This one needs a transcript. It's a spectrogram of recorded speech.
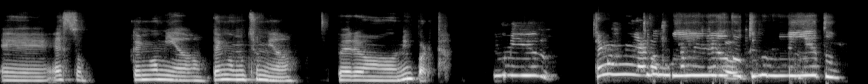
eh, eso, tengo miedo, tengo mucho miedo, pero no importa. Tengo miedo. Tengo miedo, Tengo miedo, miedo. tengo miedo.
